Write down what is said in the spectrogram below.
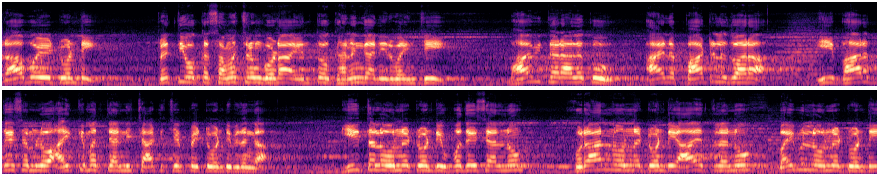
రాబోయేటువంటి ప్రతి ఒక్క సంవత్సరం కూడా ఎంతో ఘనంగా నిర్వహించి భావితరాలకు ఆయన పాటల ద్వారా ఈ భారతదేశంలో ఐకమత్యాన్ని చాటి చెప్పేటువంటి విధంగా గీతలో ఉన్నటువంటి ఉపదేశాలను ఖురాన్లో ఉన్నటువంటి ఆయతులను బైబిల్లో ఉన్నటువంటి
